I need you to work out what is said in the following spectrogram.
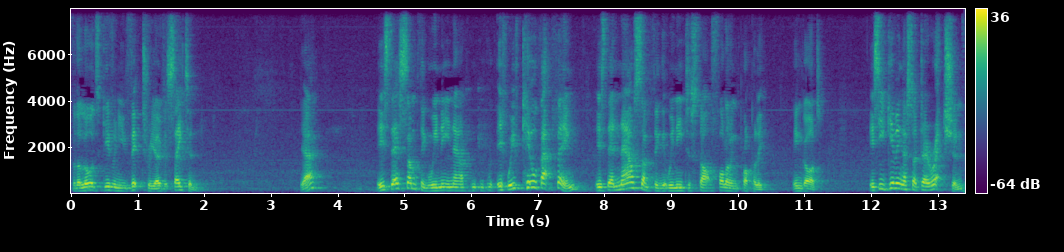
for the Lord's given you victory over Satan. Yeah? Is there something we need now? If we've killed that thing, is there now something that we need to start following properly in God? Is He giving us a direction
